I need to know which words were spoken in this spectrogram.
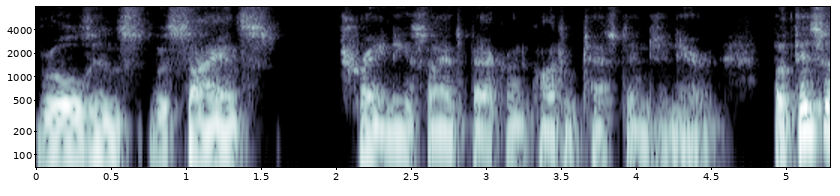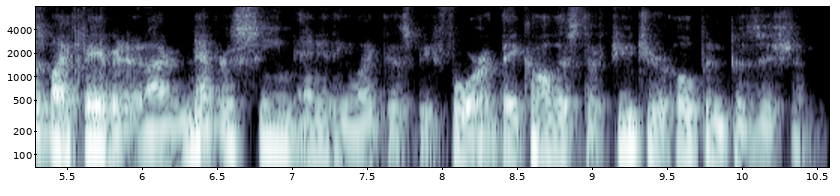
roles in with science training, science background, quantum test engineer. But this is my favorite, and I've never seen anything like this before. They call this the future open position.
